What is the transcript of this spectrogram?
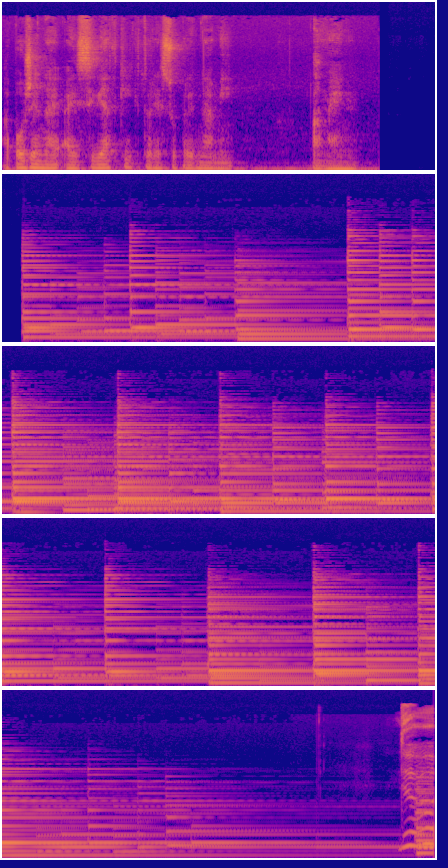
a poženaj aj sviatky, ktoré sú pred nami. Amen. door.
